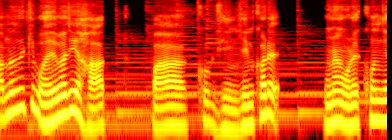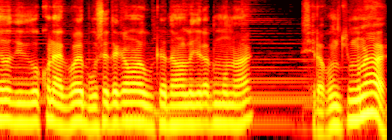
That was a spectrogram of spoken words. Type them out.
আপনাদের কি মাঝে মাঝে হাত পা খুব ঝিনঝিন করে? হয় অনেকক্ষণ যেন দীর্ঘক্ষণ একভাবে বসে থেকে আমরা উঠে দাঁড়ালে যেরকম মনে হয়, সেরকম কি মনে হয়?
